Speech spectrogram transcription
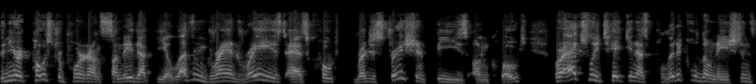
The New York Post reported on Sunday that the 11 grand raised as, quote, registration fees, unquote, were actually taken as political donations,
